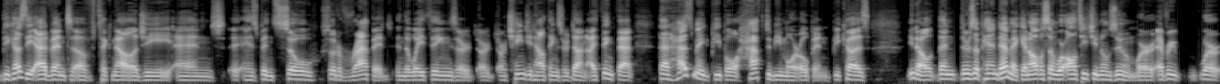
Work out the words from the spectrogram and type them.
because the advent of technology and eh, has been so sort of rapid in the way things are, are, are changing how things are done i think that that has made people have to be more open because you know then there's a pandemic and all of a sudden we're all teaching on zoom where every where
